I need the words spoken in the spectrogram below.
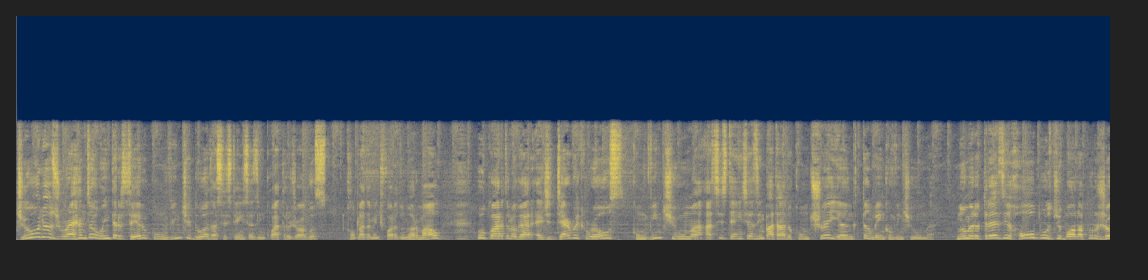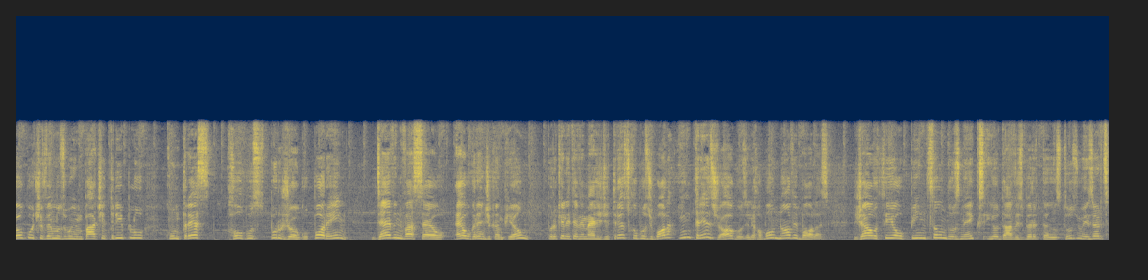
Julius Randle em terceiro, com 22 assistências em 4 jogos, completamente fora do normal. O quarto lugar é de Derrick Rose, com 21 assistências, empatado com Trey Young, também com 21. Número 13, roubos de bola por jogo, tivemos um empate triplo com 3 roubos por jogo. Porém, Devin Vassell é o grande campeão porque ele teve média de 3 roubos de bola em 3 jogos, ele roubou 9 bolas. Já o Theo Pinson dos Knicks e o Davis Bertans dos Wizards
